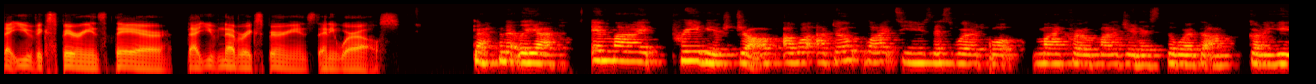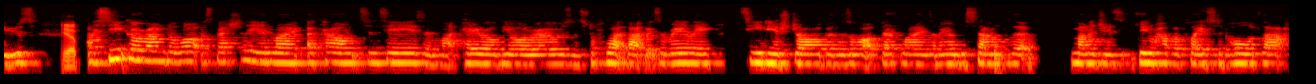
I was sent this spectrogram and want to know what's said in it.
that you've experienced there that you've never experienced anywhere else? Definitely, yeah. In my previous job, I I don't like to use this word, but micromanaging is the word that I'm gonna use. Yep. I see it go around a lot, especially in like accountancies and like payroll bureaus and stuff like that. But it's a really tedious job and there's a lot of deadlines and I understand that managers do have a place to hold that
